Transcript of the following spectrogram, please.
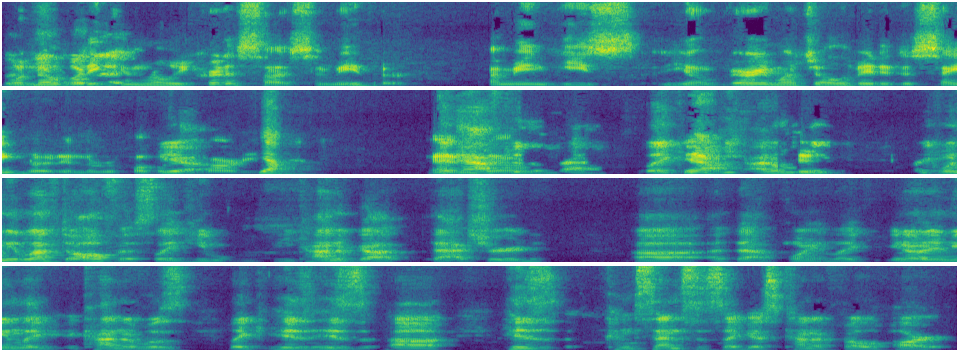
Well, nobody that- can really criticize him either. I mean, he's you know very much elevated to sainthood in the Republican Yeah. Party. Yeah. and, And, after um, the fact, like yeah, he, I don't dude. think like when he left office, like he he kind of got Thatchered uh at that point. Like you know what I mean? Like it kind of was like his his uh his consensus, I guess, kind of fell apart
